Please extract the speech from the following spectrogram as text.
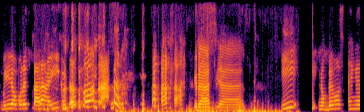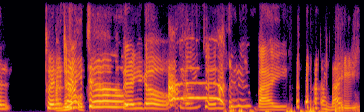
mío, por estar ahí con nosotros. Gracias. Y nos vemos en el Año nuevo. 2022. There you go. Feeling 22. Bye. Bye.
